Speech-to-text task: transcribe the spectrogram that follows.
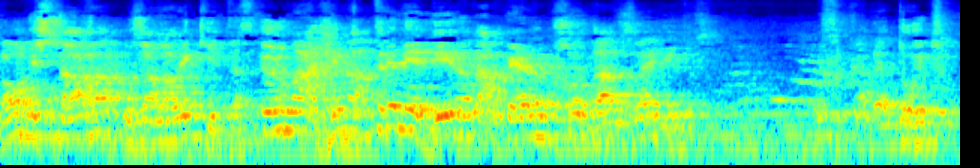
onde estavam os amalequitas. Eu imagino a tremedeira da perna dos soldados israelitas. Esse cara é doido.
